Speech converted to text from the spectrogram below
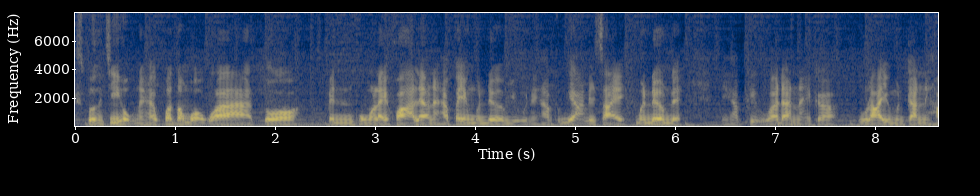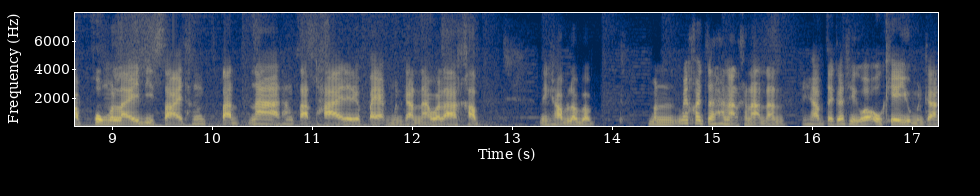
Xpeng G6 นะครับ ก็ต้องบอกว่าตัว เป็นพวงมาลัยขวาแล้วนะครับ ก็ยังเหมือนเดิมอยู่นะครับ ทุกอย่างดีไซน์เหมือนเดิมเลยนะครับถือว่าด้านในก็ดูรายอยู่เหมือนกันนะครับพวงมาลัยดีไซน์ทั้งตัดหน้าทั้งตัดท้ายเลยแปลกเหมือนกันนะเวลาขับนะครับแล้วแบบ มันไม่ค่อยจะถนัดขนาดนั้นนะครับ แต่ก็ถือว่าโอเคอยู่เหมือนกัน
